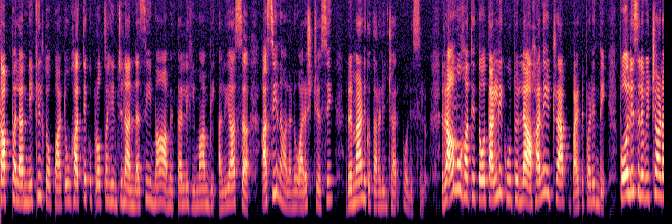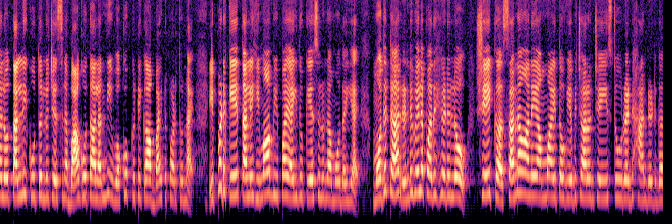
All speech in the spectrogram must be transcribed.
కప్పల నిఖిల్తో పాటు హత్యకు ప్రోత్సహించిన నసీమా ఆమె తల్లి హిమాంబి అలియాస్ హసీనాలను అరెస్ట్ చేసి రిమాండ్కు తరలించారు పోలీసులు. రాము హత్యతో తల్లి కూతుళ్ళ హనీ ట్రాప్ బయటపడింది. పోలీసుల విచారణలో తల్లి కూతుళ్ళు చేసిన బాగోతాలన్నీ ఒక్కొక్కటిగా బయటపడుతున్నాయి. ఇప్పటికే తల్లి హిమాంబిపై ఐదు కేసులు నమోదయ్యాయి. మొదట రెండు వేల పదిహేడులో షేక్ సనా అనే అమ్మాయితో వ్యభిచారం చేయిస్తూ రెడ్ హ్యాండెడ్గా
